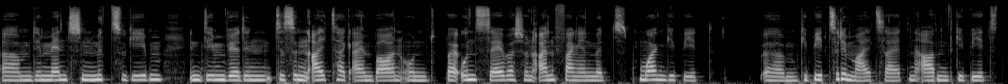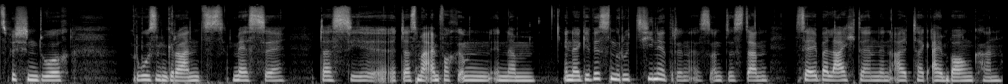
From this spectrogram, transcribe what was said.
ähm, den Menschen mitzugeben, indem wir den, das in den Alltag einbauen und bei uns selber schon anfangen mit Morgengebet, ähm, Gebet zu den Mahlzeiten, Abendgebet zwischendurch, Rosenkranz, Messe, dass, sie, dass man einfach in, in einem in einer gewissen Routine drin ist und das dann selber leichter in den Alltag einbauen kann.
